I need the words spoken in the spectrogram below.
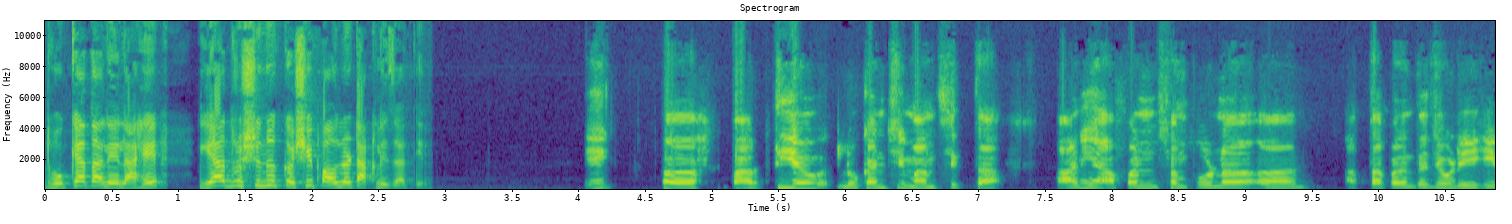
धोक्यात आलेलं आहे. या दृष्टीनं कशी पावलं टाकली जातील? एक भारतीय लोकांची मानसिकता आणि आपण संपूर्ण आतापर्यंत जेवढेही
